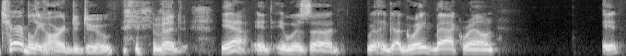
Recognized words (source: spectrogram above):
terribly hard to do. but yeah, it, it was uh, really a great background. It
